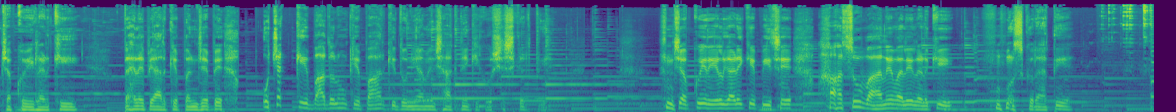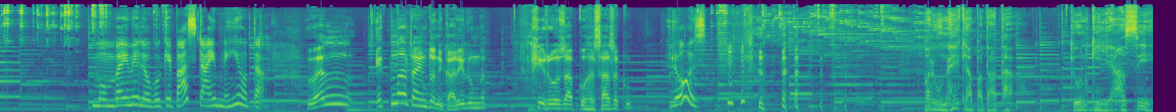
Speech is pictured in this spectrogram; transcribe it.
जब कोई लड़की पहले प्यार के पंजे पे उचक के बादलों के पार की दुनिया में झांकने की कोशिश करती है। जब कोई रेलगाड़ी के पीछे आँसू बहाने वाली लड़की मुस्कुराती है। मुंबई में लोगों के पास टाइम नहीं होता। वेल well, इतना टाइम तो निकाल ही लूँगा कि रोज आपको हंसा सकूँ। रोज? पर उन्हें क्या पता था कि उनकी ये हँसी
